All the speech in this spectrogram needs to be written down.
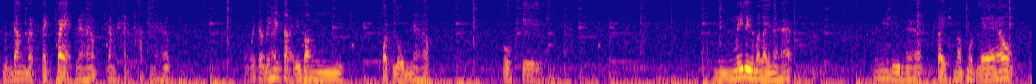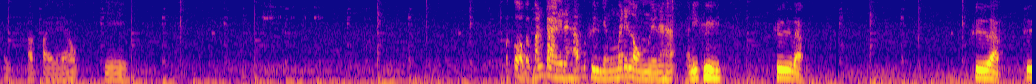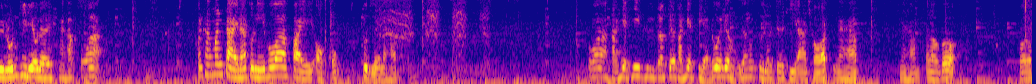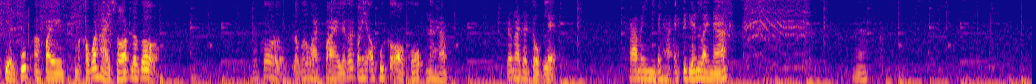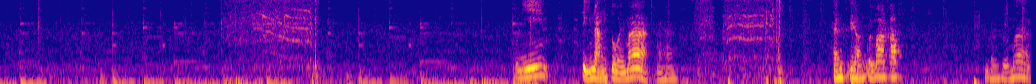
เหมือนดังแบบแปลกๆนะครับ ดังขัดๆนะครับผมก็จะไม่ให้สายไปบังพอร์ตลมนะครับ โอเคไม่ลืมอะไรนะฮะไม่ลืมนะฮะใส่สน็อตหมดแล้ว ใส่ปลั๊กไฟแล้วโอเคประกอบแบบมั่นใจเลยนะครับ ก็คือยังไม่ได้ลองเลยนะฮะ อันนี้คือคือแบบ คือแบบคือลุ้นทีเดียวเลยนะครับ เพราะว่า ค่อนข้างมั่นใจนะ ตัวนี้เพราะว่าไฟออกครบทุกจุดเลยนะครับ เพราะว่าสาเหตุที่คือเราเจอสาเหตุเสียด้วยเรื่องของเรื่องก็คือเราเจอ TR short นะครับ นะครับ แล้วเราก็พอเราเปลี่ยนปุ๊บอะไฟเขาก็หายช็อตแล้วก็ แล้วก็เราก็วัดไฟแล้วก็ตอนนี้เอาพุทก็ออกครบนะครับ ก็น่าจะจบแหละ ถ้าไม่มีปัญหาอุบิเหตุอะไรนะนะตัวนี้สีหนังสวยมากนะฮะ แสงสีหลังสวยมากครับสีหนังสวยมาก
